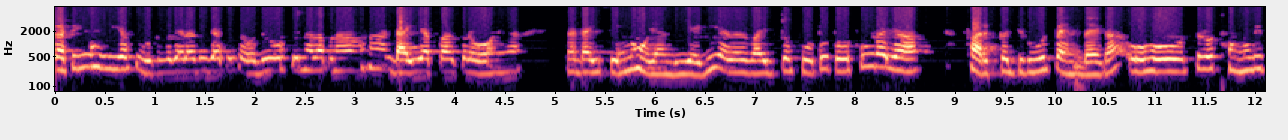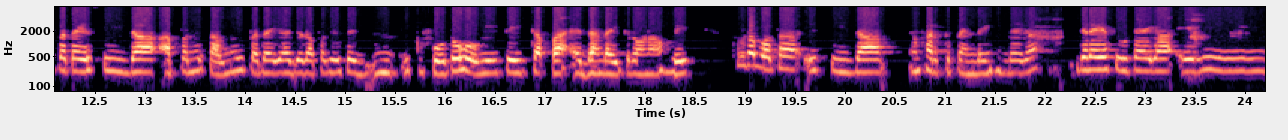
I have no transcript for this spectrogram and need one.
ਕਟਿੰਗ ਹੁੰਦੀ ਆ ਸੂਟ ਵਗੈਰਾ ਦੀ ਜਾਂ ਕੁਝ ਉਹਦੇ ਉਸ ਨਾਲ ਆਪਣਾ ਡਾਈ ਆਪਾਂ ਕਰਵਾਉਣੀ ਆ ਤਾਂ ਡਾਈ ਸੇਮ ਹੋ ਜਾਂਦੀ ਹੈਗੀ। ਅਦਰਵਾਈਜ਼ ਤੋਂ ਫੋਟੋ ਤੋਂ ਥੋੜਾ ਜਿਹਾ ਫ਼ਰਕ ਜ਼ਰੂਰ ਪੈਂਦਾ ਹੈਗਾ। ਉਹ ਚਲੋ ਤੁਹਾਨੂੰ ਵੀ ਪਤਾ ਇਸ ਚੀਜ਼ ਦਾ, ਆਪਾਂ ਨੂੰ ਸਭ ਨੂੰ ਵੀ ਪਤਾ ਹੈਗਾ, ਜਦੋਂ ਆਪਾਂ ਕਿਸੇ ਇੱਕ ਫੋਟੋ ਹੋ ਗਈ ਤੇ ਇੱਕ ਆਪਾਂ ਐਦਾਂ ਡਾਈ ਕਰਾਉਣਾ ਹੋਵੇ ਥੋੜਾ ਬਹੁਤਾ ਇਸ ਚੀਜ਼ ਦਾ ਫ਼ਰਕ ਪੈਂਦਾ ਹੀ ਹੁੰਦਾ ਹੈਗਾ। ਜਿਹੜਾ ਇਹ ਸੂਟ ਹੈਗਾ, ਇਹ ਵੀ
